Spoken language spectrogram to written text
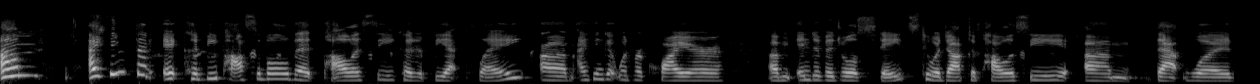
Um, I think that it could be possible that policy could be at play. Um, I think it would require um, individual states to adopt a policy um, that would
